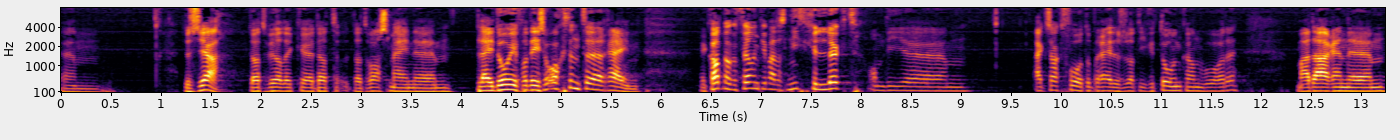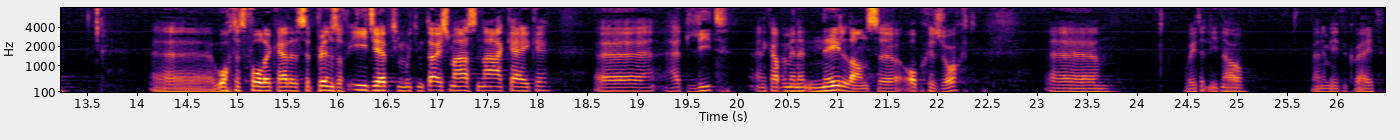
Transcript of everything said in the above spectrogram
Um, dus ja, dat, wil ik, dat, dat was mijn um, pleidooi voor deze ochtend, Rijn. Ik had nog een filmpje, maar dat is niet gelukt om die exact voor te bereiden, zodat die getoond kan worden. Maar daarin wordt het volk, is de Prince of Egypt, je moet hem thuis maar eens nakijken. eh, het lied. En ik heb hem in het Nederlands uh, opgezocht. Uh, hoe heet het lied nou? Ik ben hem even kwijt.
